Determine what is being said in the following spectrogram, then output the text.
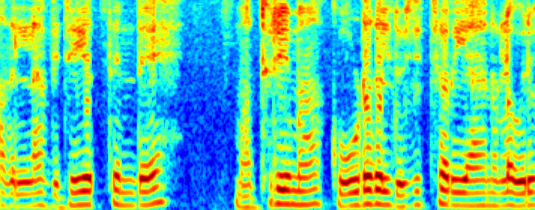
അതെല്ലാം വിജയത്തിന്റെ മധുരിമ കൂടുതൽ രുചിച്ചറിയാനുള്ള ഒരു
